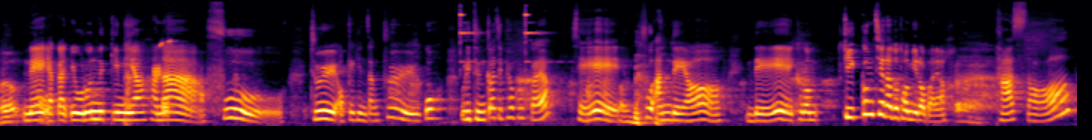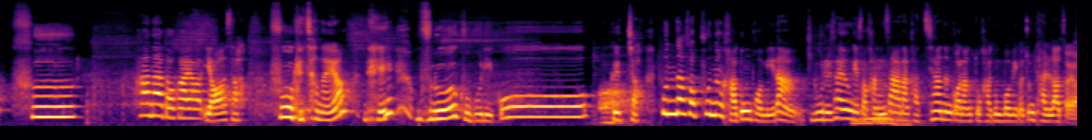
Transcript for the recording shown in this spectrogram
아. 네, 약간 요런 느낌이야. 하나, 후, 둘, 어깨 긴장 풀고, 우리 등까지 펴볼까요? 셋, 안 돼. 후, 안 돼요. 네, 그럼 뒤꿈치라도 더 밀어봐요. 다섯, 후, 하나 더 가요. 여섯, 후, 괜찮아요? 네, 무릎 구부리고, 그쵸. 혼자서 푸는 가동 범위랑 기구를 사용해서 강사랑 같이 하는 거랑 또 가동 범위가 좀 달라져요.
